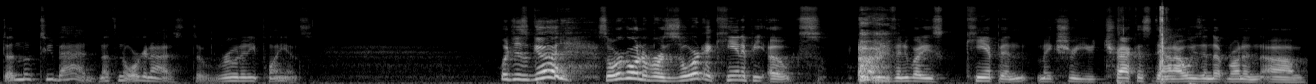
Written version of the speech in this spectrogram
doesn't look too bad. Nothing organized to ruin any plans. Which is good. So we're going to resort at Canopy Oaks. if anybody's camping, make sure you track us down. I always end up running um,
